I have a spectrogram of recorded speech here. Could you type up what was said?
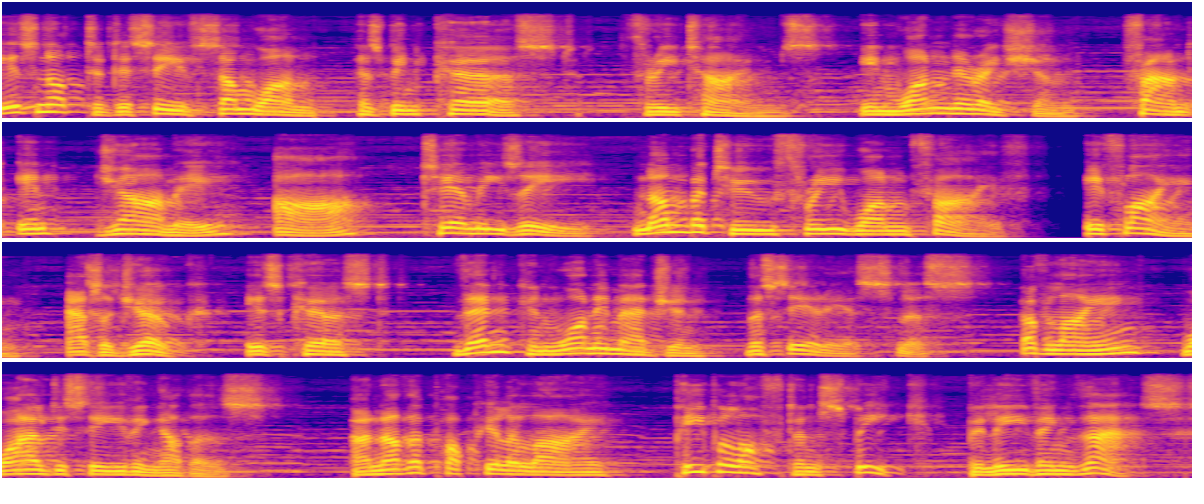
is not to deceive someone, has been cursed three times. In one narration, found in Jami At Tirmizi, number 2315. If lying, as a joke, is cursed, then can one imagine the seriousness of lying while deceiving others? Another popular lie people often speak, believing that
